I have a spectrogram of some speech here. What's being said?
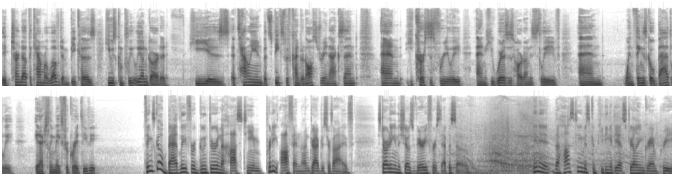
it turned out the camera loved him because he was completely unguarded. He is Italian but speaks with kind of an Austrian accent and he curses freely and he wears his heart on his sleeve. And when things go badly, it actually makes for great TV. Things go badly for Gunther and the Haas team pretty often on Drive to Survive, starting in the show's very first episode. In it, the Haas team is competing at the Australian Grand Prix.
